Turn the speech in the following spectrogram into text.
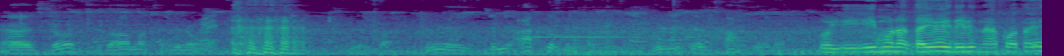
Ay, so, salamat sa Ginoo. Kini kini ato ni. Dili ako. Uy, i- imo na tayo, dili na ako tayo.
